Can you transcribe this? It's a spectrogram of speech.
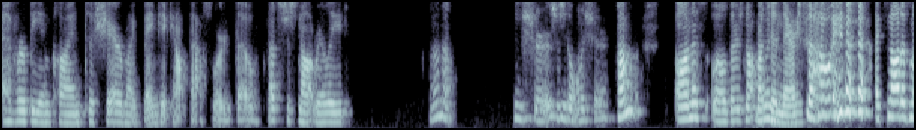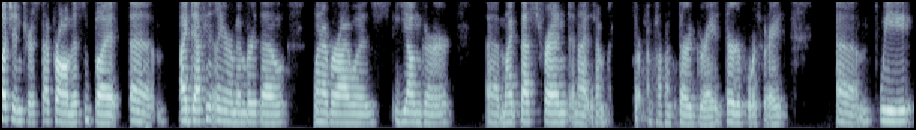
ever be inclined to share my bank account password though. That's just not really I don't know. You sure? Just, you don't want to share? I'm honest. Well, there's not much in there, so it's, it's not of much interest, I promise. But um, I definitely remember though, whenever I was younger, uh, my best friend and I that I'm like th- I'm talking third grade, third or fourth grade. Um, we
